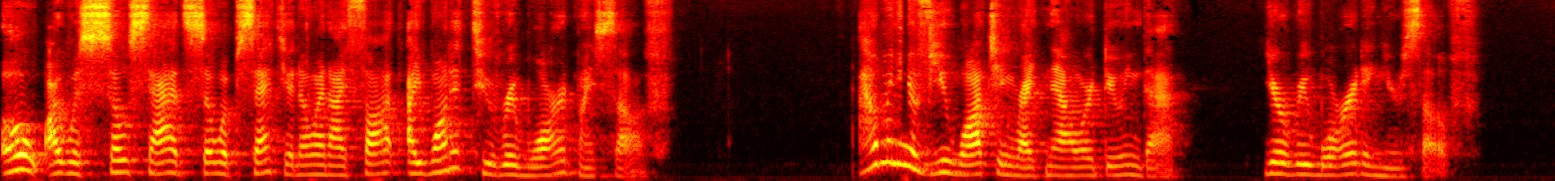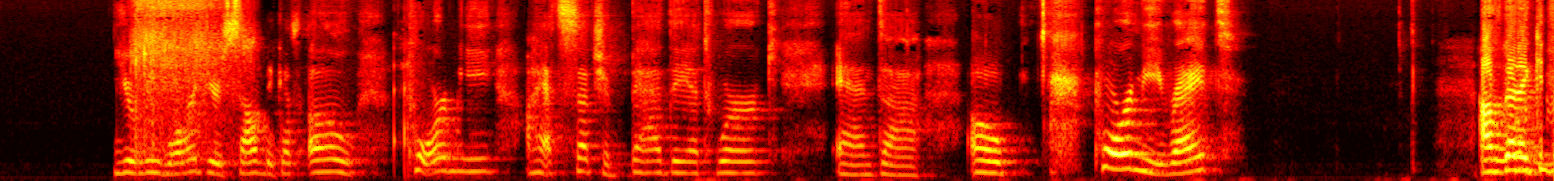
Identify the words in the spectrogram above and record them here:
oh, I was so sad, so upset, you know, and I thought I wanted to reward myself. How many of you watching right now are doing that? You're rewarding yourself. You reward yourself because, oh, poor me. I had such a bad day at work and uh, oh, poor me, right? I'm gonna give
